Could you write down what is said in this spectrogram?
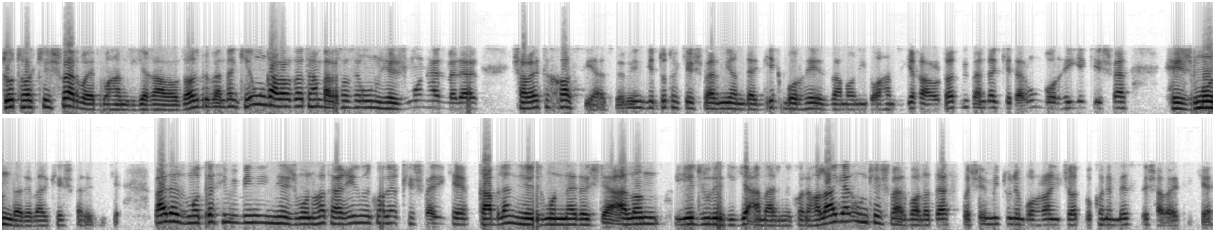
دو تا کشور باید با هم دیگه قرارداد ببندن که اون قرارداد هم بر اساس اون هژمون هست و در شرایط خاصی هست. ببینید دو تا کشور میان در یک برهه زمانی با هم دیگه قرارداد میبندن که در اون برهه یک کشور هژمون داره بر کشور دیگه. بعد از مدتی می‌بینید این هژمون ها تغییر می‌کنه. کشوری که قبلا هژمون نداشته الان یه جور دیگه عمل می‌کنه. حالا اگر اون کشور بالا دست باشه می‌تونه بحران ایجاد بکنه مثل شرایطی که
